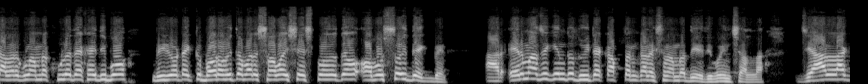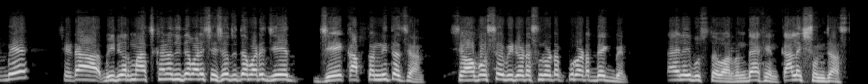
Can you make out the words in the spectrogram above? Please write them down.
কালারগুলো আমরা খুলে দেখাই দিব। ভিডিওটা একটু বড় হইতে পারে, সবাই শেষ পর্যন্ত অবশ্যই দেখবেন। আর এর মাঝে কিন্তু দুইটা কাপ্তান কালেকশন আমরা দিয়ে দিব ইনশাল্লাহ যার লাগবে, সেটা ভিডিওর মাঝখানে দিতে পারি, শেষেও দিতে পারি। যে যে কাপ্তান নিতে চান, সে অবশ্যই ভিডিওটা শুরুটা, পুরোটা দেখবেন। তাইলেই বুঝতে পারবেন। দেখেন কালেকশন জাস্ট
